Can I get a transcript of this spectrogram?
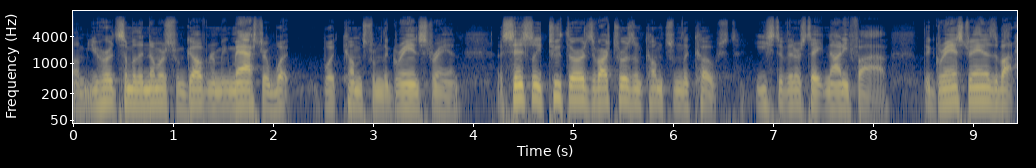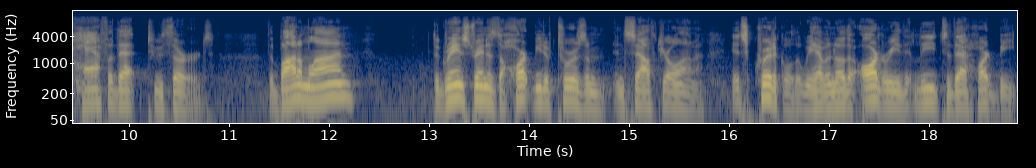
Um, you heard some of the numbers from Governor McMaster, what, what comes from the Grand Strand. Essentially, two-thirds of our tourism comes from the coast, east of Interstate 95. The Grand Strand is about half of that two-thirds. The bottom line, the Grand Strand is the heartbeat of tourism in South Carolina. It's critical that we have another artery that leads to that heartbeat,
